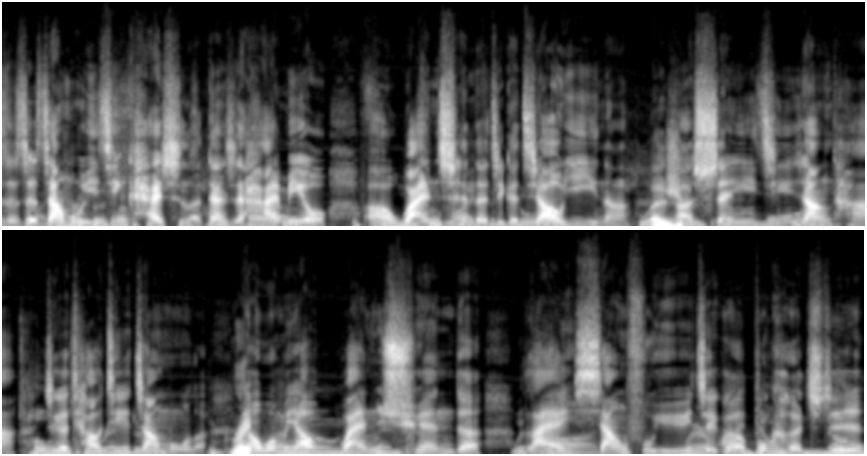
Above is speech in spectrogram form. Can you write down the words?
这这账目已经开始了，但是还没有呃完成的这个交易呢，啊，神已经让他这个调节账目了。那我们要完全的来降服于这个不可知、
